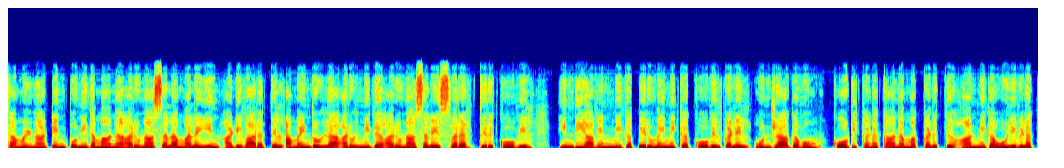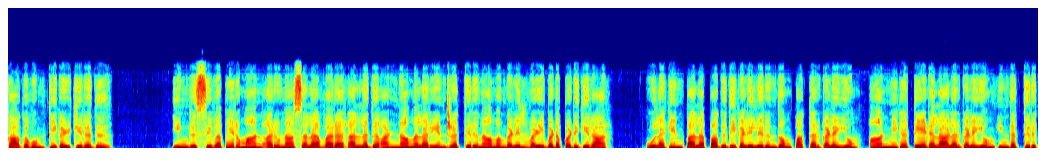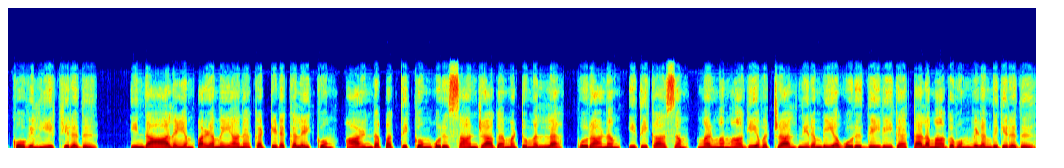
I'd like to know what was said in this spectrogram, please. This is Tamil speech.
தமிழ்நாட்டின் புனிதமான அருணாசல மலையின் அடிவாரத்தில் அமைந்துள்ள அருள்மிகு அருணாசலேஸ்வரர் திருக்கோவில் இந்தியாவின் மிக பெருமைமிக்க கோவில்களில் ஒன்றாகவும் கோடிக்கணக்கான மக்களுக்கு ஆன்மீக ஒளிவிளக்காகவும் திகழ்கிறது. இங்கு சிவபெருமான் அருணாசல வரர் அல்லது அண்ணாமலர் என்ற திருநாமங்களில் வழிபடப்படுகிறார். உலகின் பல பகுதிகளிலிருந்தும் பக்தர்களையும் ஆன்மீக தேடலாளர்களையும் இந்த திருக்கோவில் ஈர்க்கிறது. இந்த ஆலயம் பழமையான கட்டிடக்கலைக்கும் ஆழ்ந்த பக்திக்கும் ஒரு சான்றாக மட்டுமல்ல புராணம் இதிகாசம் மர்மம் ஆகியவற்றால் நிரம்பிய ஒரு தெய்வீக தலமாகவும் விளங்குகிறது.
